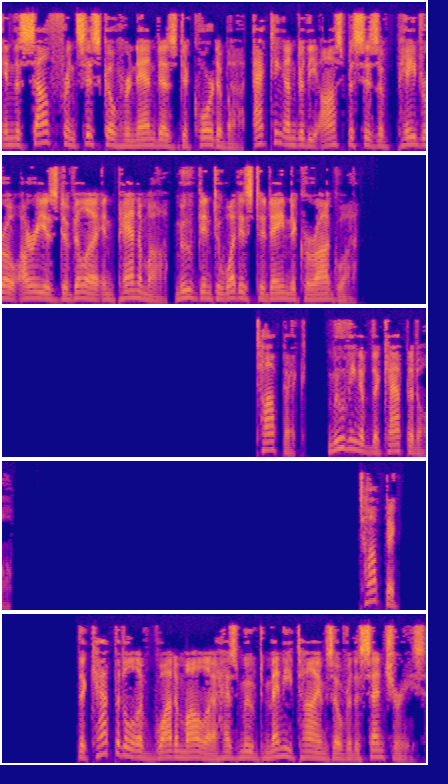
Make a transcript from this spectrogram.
In the south Francisco Hernández de Córdoba, acting under the auspices of Pedro Arias Dávila in Panama, moved into what is today Nicaragua. Topic: Moving of the capital. Topic: The capital of Guatemala has moved many times over the centuries.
